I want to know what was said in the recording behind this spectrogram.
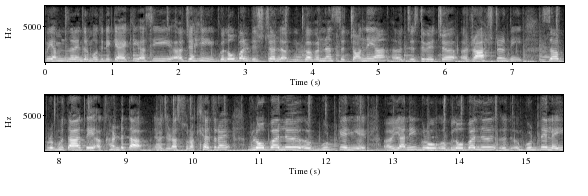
ਪੀਐਮ ਨਰਿੰਦਰ ਮੋਦੀ ਨੇ ਕਿਹਾ ਹੈ ਕਿ ਅਸੀਂ ਅਜਿਹੀ ਗਲੋਬਲ ਡਿਜੀਟਲ ਗਵਰਨੈਂਸ ਚਾਹੁੰਦੇ ਆ ਜਿਸ ਦੇ ਵਿੱਚ ਰਾਸ਼ਟਰ ਦੀ ਸਪ੍ਰਭੁਤਾ ਤੇ ਅਖੰਡਤਾ ਜਿਹੜਾ ਸੁਰੱਖਿਅਤ ਰਹੇ। ਗਲੋਬਲ ਗੁੱਡ ਕੇ ਲਈ ਅ, ਯਾਨੀ ਗਲੋਬਲ ਗੁੱਡ ਦੇ ਲਈ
